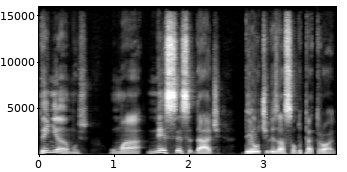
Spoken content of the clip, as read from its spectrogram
tenhamos uma necessidade de utilização do petróleo.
